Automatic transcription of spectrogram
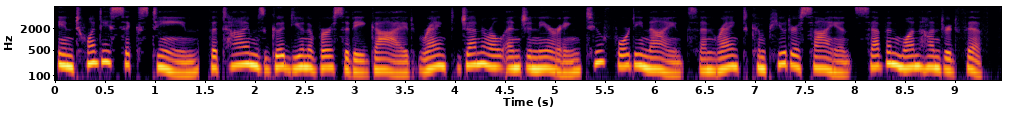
In 2016, the Times Good University Guide ranked General Engineering 249th and ranked Computer Science 7 105ths.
